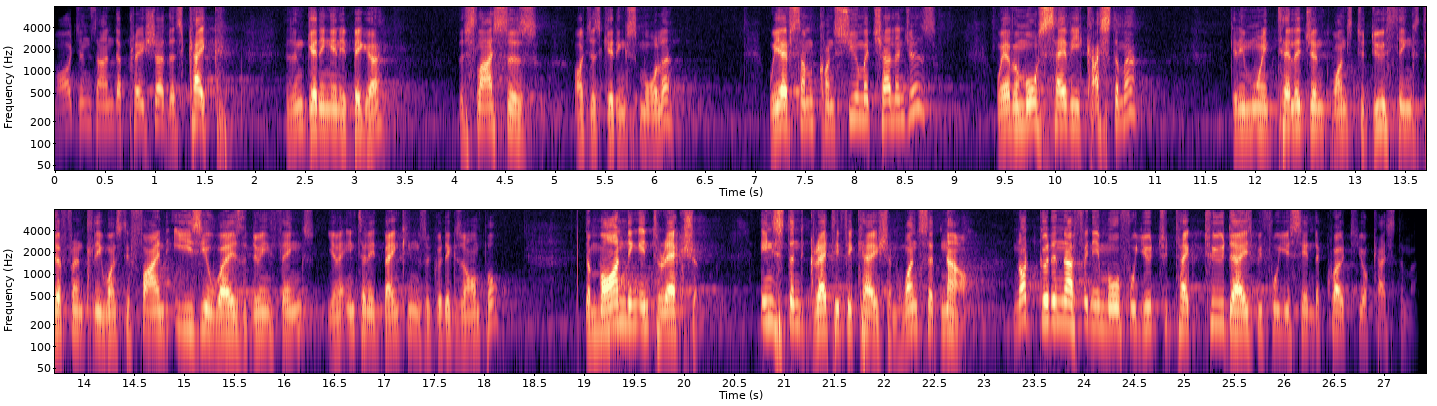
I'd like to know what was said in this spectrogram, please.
Margins under pressure. This cake isn't getting any bigger. The slices are just getting smaller. We have some consumer challenges. We have a more savvy customer, getting more intelligent, wants to do things differently, wants to find easier ways of doing things. You know, internet banking is a good example. Demanding interaction, instant gratification, wants it now. Not good enough anymore for you to take two days before you send a quote to your customer.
